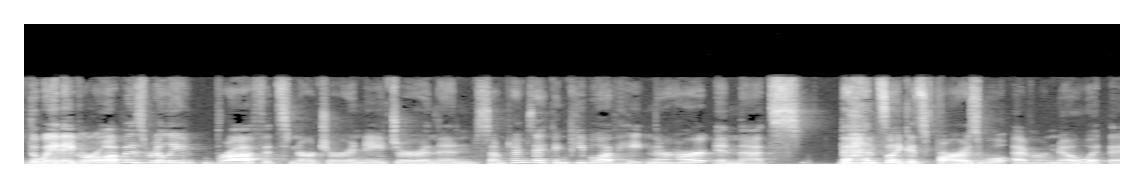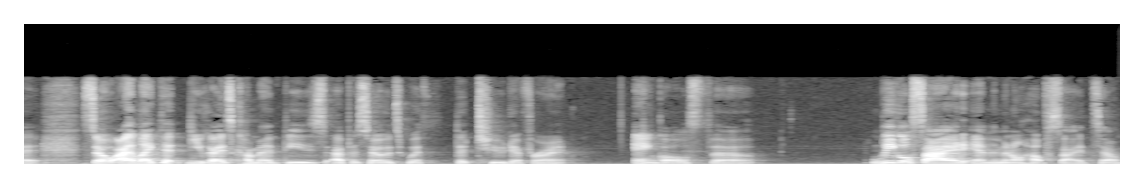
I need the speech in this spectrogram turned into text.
the way they grow up is really rough. It's nurture and nature, and then sometimes I think people have hate in their heart, and that's that's like as far as we'll ever know with it. So I like that you guys come at these episodes with the two different angles, the legal side and the mental health side. So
